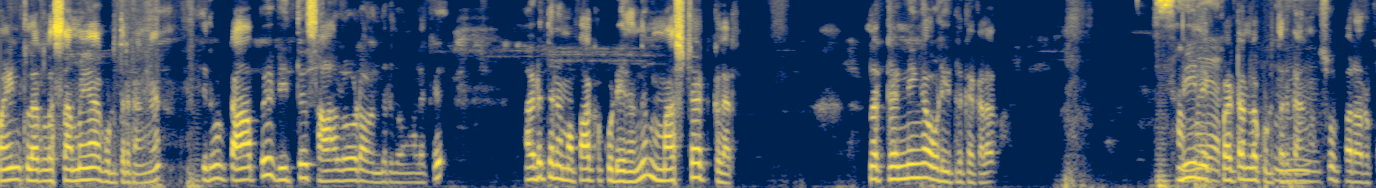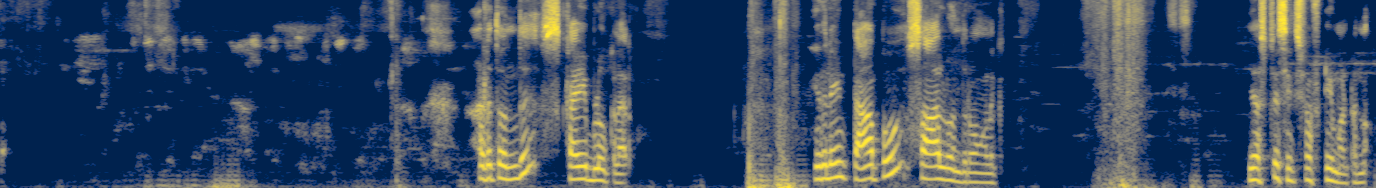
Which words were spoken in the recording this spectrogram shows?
ஒயின் கலரில் செமையாக கொடுத்துருக்காங்க. இதுவும் டாப்பு வித்து சாலோடு வந்துடுது உங்களுக்கு. அடுத்து நம்ம பார்க்கக்கூடியது வந்து மஸ்டர்ட் கலர் நல்லா ட்ரெண்டிங்காக ஓடிட்டுருக்க கலர் செம்மையா நெக் பேட்டர்னில் கொடுத்துருக்காங்க. சூப்பராக இருக்கும். அடுத்து வந்து ஸ்கை ப்ளூ கலர் இதுலேயும் டாப்பு சால் வந்துடும் உங்களுக்கு. ஜஸ்ட்டு சிக்ஸ் ஃபிஃப்டி மட்டும்தான்.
